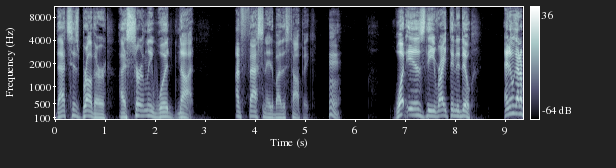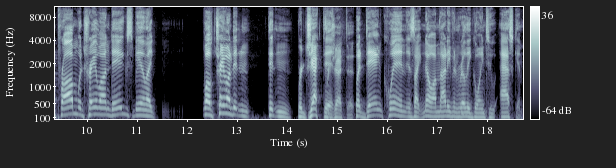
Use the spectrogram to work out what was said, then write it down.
That's his brother. I certainly would not." I'm fascinated by this topic. Hmm. What is the right thing to do? Anyone got a problem with Trevon Diggs being like, well, Trevon didn't didn't reject it, Reject it. but Dan Quinn is like, no, I'm not even really going to ask him.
